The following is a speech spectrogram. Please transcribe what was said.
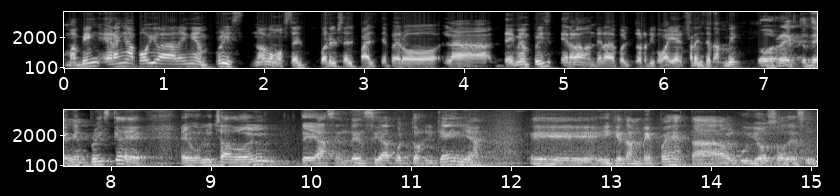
más bien eran apoyo a Damian Priest, ¿no? Como ser, por él ser parte, pero la Damian Priest era la bandera de Puerto Rico, ahí al frente también. Correcto, Damian Priest que es un luchador de ascendencia puertorriqueña. Eh, y que también pues está orgulloso de, su,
